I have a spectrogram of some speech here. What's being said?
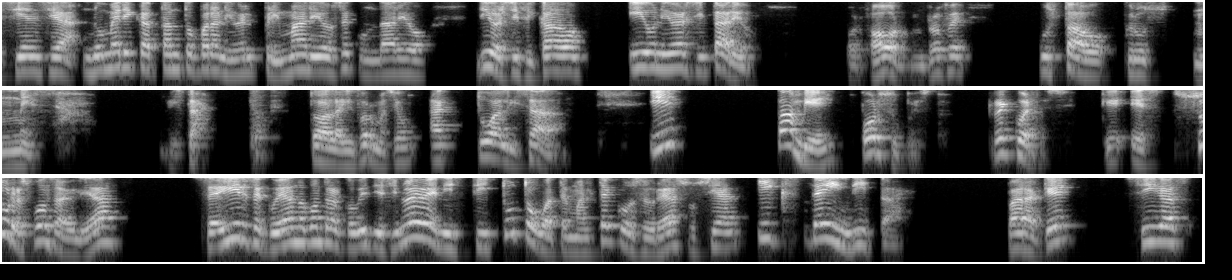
ciencia numérica, tanto para nivel primario, secundario, diversificado y universitario. Por favor, profe Gustavo Cruz Mesa. Ahí está. Toda la información actualizada. Y también, por supuesto, recuérdese que es su responsabilidad seguirse cuidando contra el COVID-19. El Instituto Guatemalteco de Seguridad Social, X, te invita para que sigas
